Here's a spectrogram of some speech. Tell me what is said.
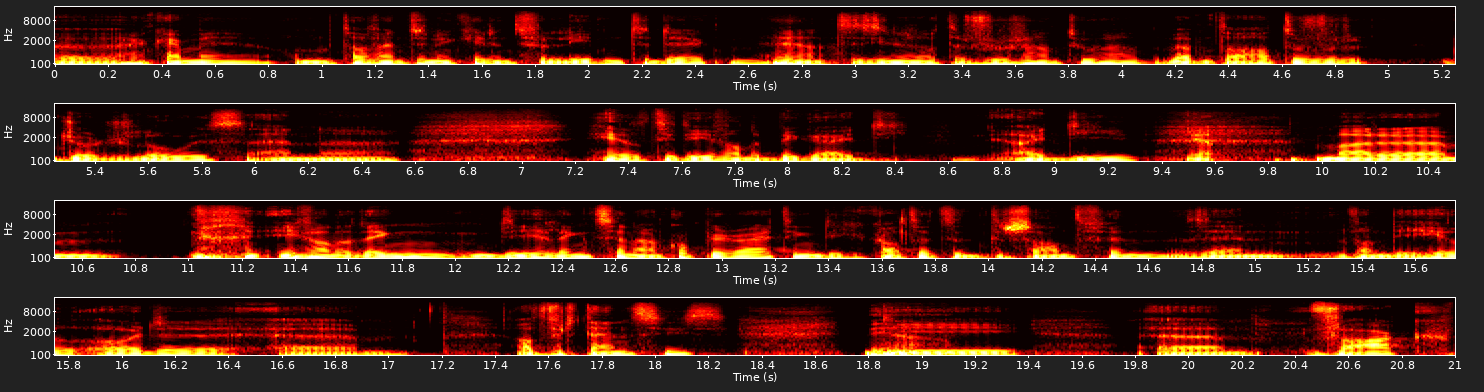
uh, mij, om het af en toe een keer in het verleden te duiken en Ja. te zien hoe dat er vroeger aan toe gaat. We hebben het al gehad over George Lois en eh, heel het idee van de Big ID. ID. Ja. Maar ehm, een van de dingen die gelinkt zijn aan copywriting, die ik altijd interessant vind, zijn van die heel oude ehm, advertenties, die ehm, vaak,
